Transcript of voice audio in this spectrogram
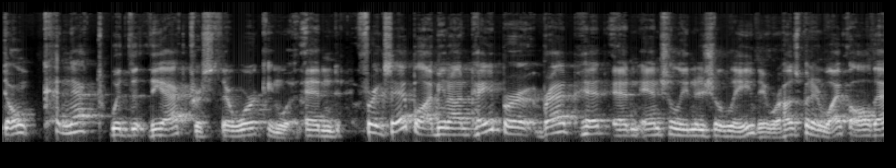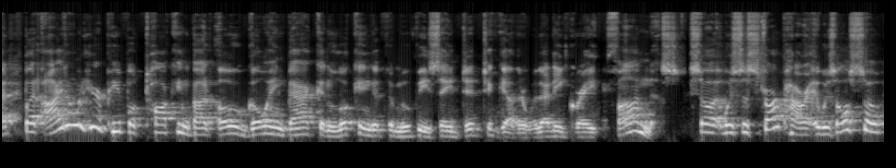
don't connect with the, the actress they're working with. And for example, I mean, on paper, Brad Pitt and Angelina Jolie, they were husband and wife, all that, but I don't hear people talking talking about, oh, going back and looking at the movies they did together with any great fondness. So it was the star power. It was also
